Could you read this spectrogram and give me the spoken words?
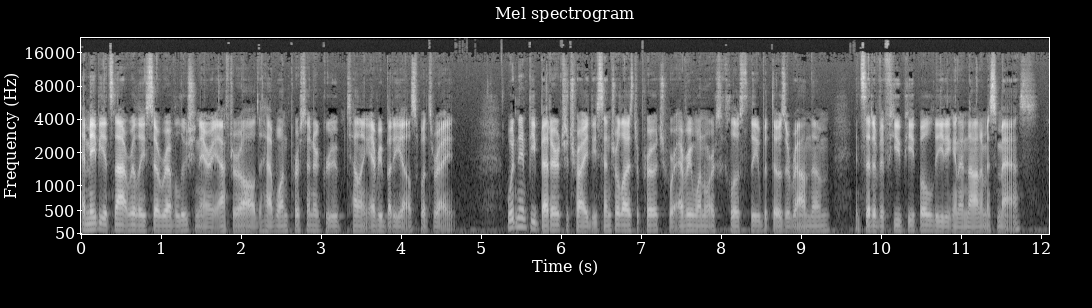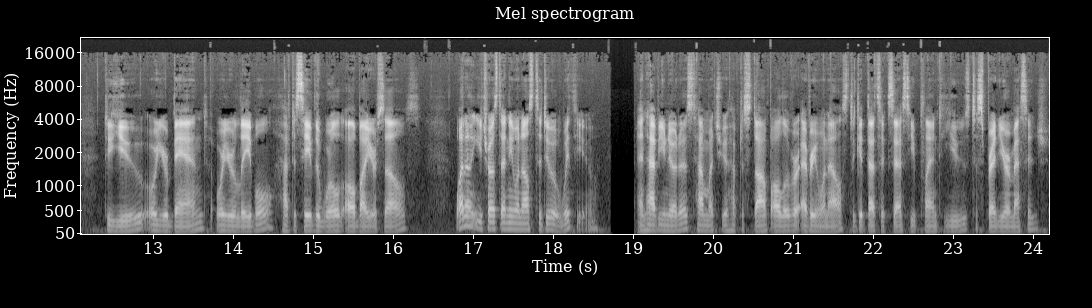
And maybe it's not really so revolutionary, after all, to have one person or group telling everybody else what's right. Wouldn't it be better to try a decentralized approach where everyone works closely with those around them instead of a few people leading an anonymous mass? Do you or your band or your label have to save the world all by yourselves? Why don't you trust anyone else to do it with you? And have you noticed how much you have to stomp all over everyone else to get that success you plan to use to spread your message?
